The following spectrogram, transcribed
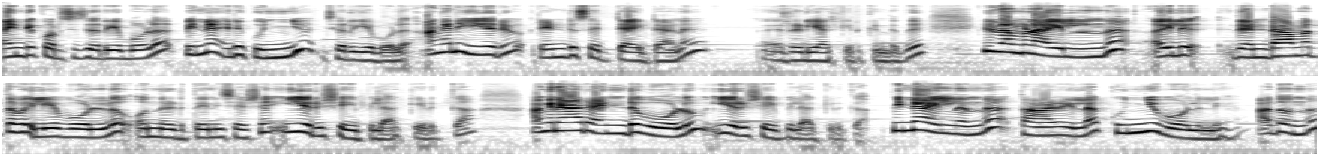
അതിന്റെ കുറച്ച് ചെറിയ ബോൾ പിന്നെ അതിന്റെ കുഞ്ഞ് ചെറിയ ബോൾ അങ്ങനെ ഈ ഒരു രണ്ട് സെറ്റായിട്ടാണ് റെഡിയാക്കിയെടുക്കേണ്ടത്. ഇനി നമ്മൾ അതിൽ നിന്ന് അതിൽ രണ്ടാമത്തെ വലിയ ബോളിൽ ഒന്ന് എടുത്തതിന് ശേഷം ഈ ഒരു ഷേപ്പിലാക്കി എടുക്കുക അങ്ങനെ ആ രണ്ട് ബോളും ഈ ഒരു ഷേപ്പിലാക്കി എടുക്കുക പിന്നെ അതിൽ നിന്ന് താഴെയുള്ള കുഞ്ഞു ബോളില്ലേ അതൊന്ന്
